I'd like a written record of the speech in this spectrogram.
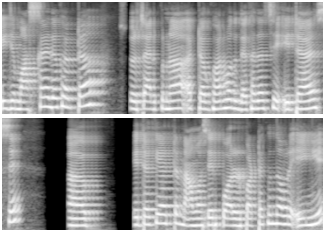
এই যে মাঝখানে দেখো একটা চারকোনা একটা ঘর মতো দেখা যাচ্ছে। এটা হচ্ছে এটাকে একটা নাম আছে। এর পরের পার্টটা কিন্তু আমরা এই নিয়ে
